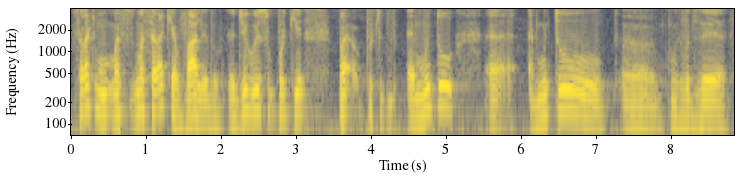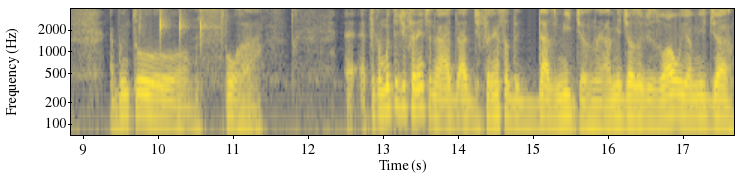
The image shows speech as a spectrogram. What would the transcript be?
Será que, mas, mas será que é válido? Eu digo isso porque, porque é muito. É, é muito. Uh, como é que eu vou dizer? É muito. Porra é, é, fica muito diferente, né? A, a diferença de, das mídias, né? A mídia audiovisual e a mídia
